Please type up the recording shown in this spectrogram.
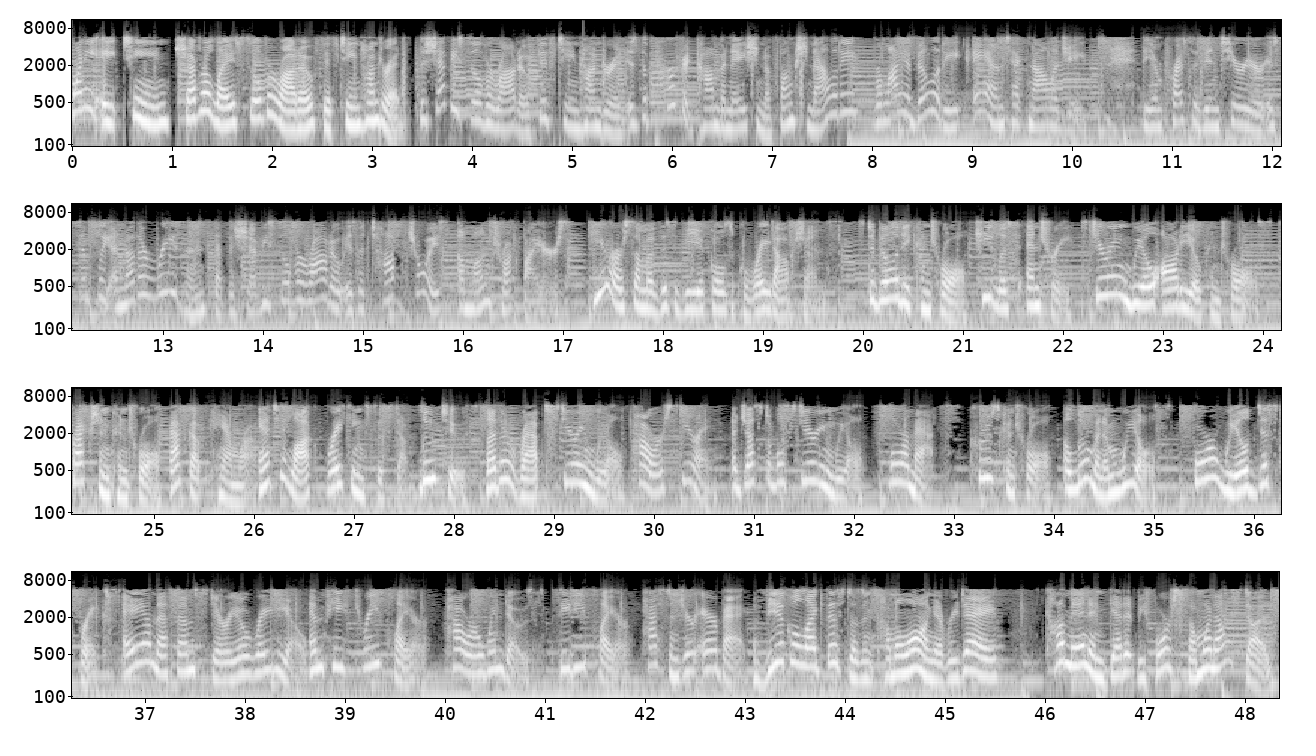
2018 Chevrolet Silverado 1500. The Chevy Silverado 1500 is the perfect combination of functionality, reliability, and technology. The impressive interior is simply another reason that the Chevy Silverado is a top choice among truck buyers. Here are some of this vehicle's great options. Stability control, keyless entry, steering wheel audio controls, traction control, backup camera, anti-lock braking system, Bluetooth, leather wrapped steering wheel, power steering, adjustable steering wheel, floor mats, cruise control, aluminum wheels, four-wheel disc brakes, AM FM stereo radio, MP3 player, power windows, CD player, passenger airbag. A vehicle like this doesn't come along every day. Come in and get it before someone else does.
